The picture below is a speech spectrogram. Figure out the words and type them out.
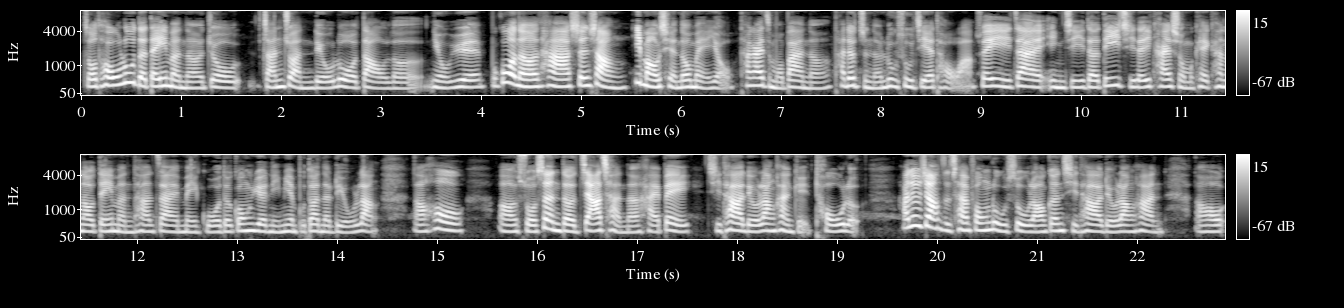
走投无路的 Damon 呢，就辗转流落到了纽约。不过呢，他身上一毛钱都没有，他该怎么办呢？他就只能露宿街头啊。所以在影集的第一集的一开始，我们可以看到 Damon 他在美国的公园里面不断的流浪，然后。呃，所剩的家产呢，还被其他流浪汉给偷了。他就这样子餐风露宿，然后跟其他的流浪汉，然后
